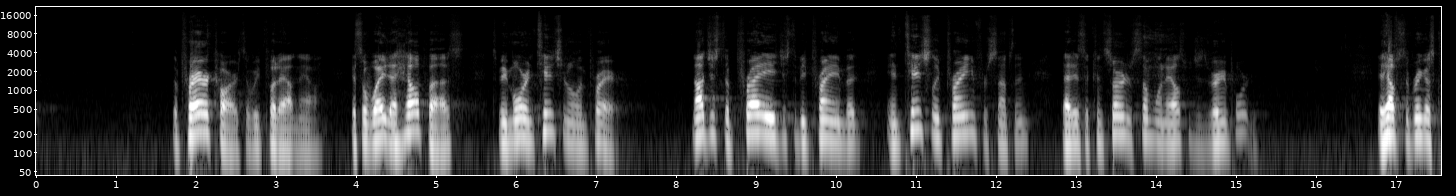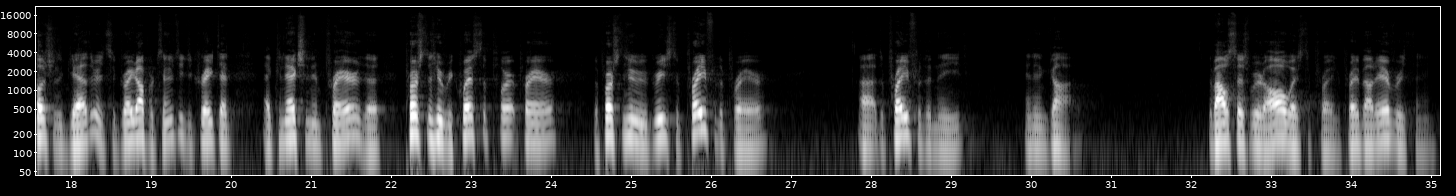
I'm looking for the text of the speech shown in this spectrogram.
The prayer cards that we put out now, it's a way to help us to be more intentional in prayer. Not just to pray, just to be praying, but intentionally praying for something that is a concern of someone else, which is very important. It helps to bring us closer together. It's a great opportunity to create that, that connection in prayer. The person who requests the prayer the person who agrees to pray for the prayer, uh, to pray for the need, and then God. The Bible says we're always to pray and to pray about everything.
